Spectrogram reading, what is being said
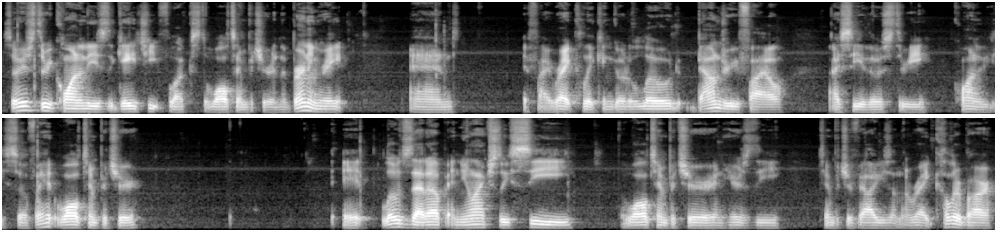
So here's three quantities, the gauge heat flux, the wall temperature, and the burning rate. And if I right click and go to load boundary file, I see those three quantities. So if I hit wall temperature, it loads that up and you'll actually see the wall temperature and here's the temperature values on the right color bar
